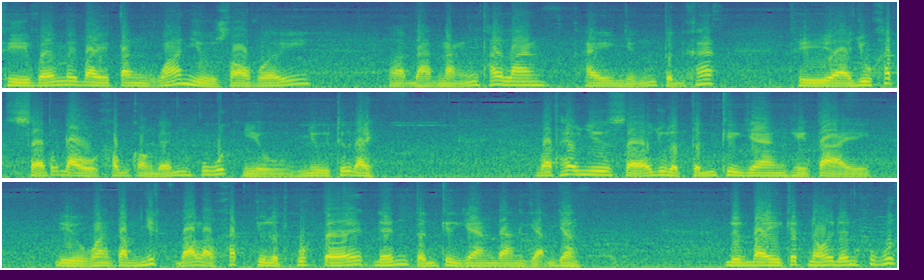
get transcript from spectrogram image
khi vé máy bay tăng quá nhiều so với à, Đà Nẵng, Thái Lan hay những tỉnh khác thì à, du khách sẽ bắt đầu không còn đến Phú Quốc nhiều như trước đây. Và theo như Sở Du lịch tỉnh Kiên Giang hiện tại điều quan tâm nhất đó là khách du lịch quốc tế đến tỉnh Kiên Giang đang giảm dần. Đường bay kết nối đến Phú Quốc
